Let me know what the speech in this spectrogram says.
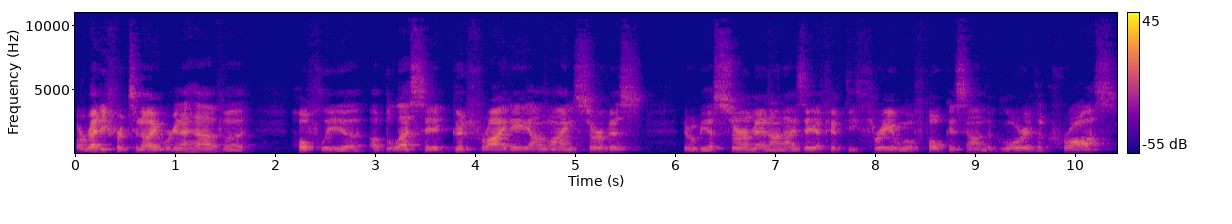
are ready for tonight. We're going to have uh, hopefully a, a blessed Good Friday online service. There will be a sermon on Isaiah 53. We'll focus on the glory of the cross,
